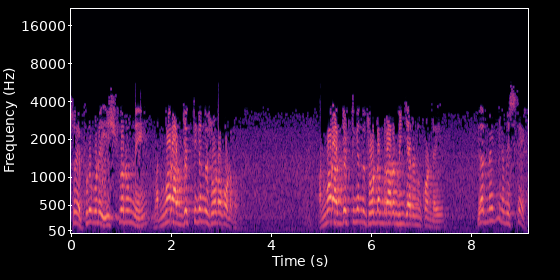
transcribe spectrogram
so ఎప్పుడు కూడా ఈశ్వరుణ్ణి వన్ మోర్ ఆబ్జెక్ట్ కింద చూడకూడదు. వన్ మోర్ ఆబ్జెక్ట్ కింద చూడడం ప్రారంభించారనుకోండి you are making a mistake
